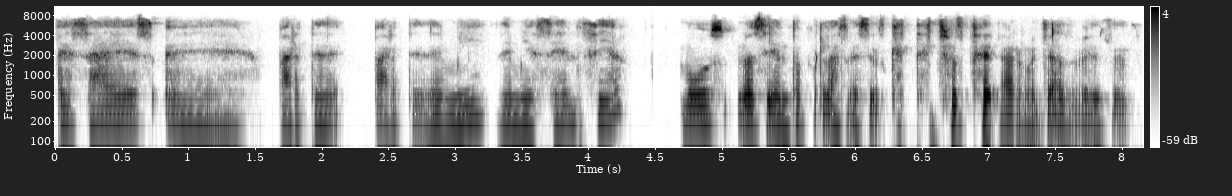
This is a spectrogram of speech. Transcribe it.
esa es eh, parte, parte de mí, de mi esencia. Mus, lo siento por las veces que te he hecho esperar muchas veces.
